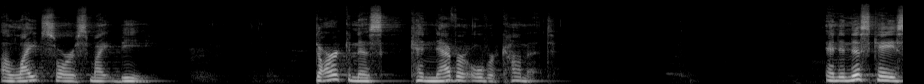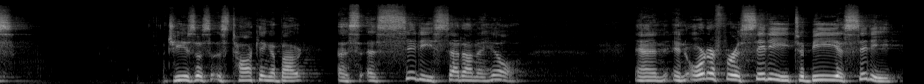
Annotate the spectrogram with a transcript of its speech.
a light source might be, darkness can never overcome it. And in this case, Jesus is talking about a, a, city set on a hill. And in order for a city to be a city,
